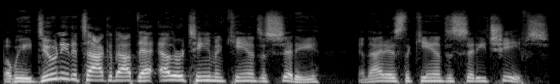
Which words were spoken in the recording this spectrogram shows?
But we do need to talk about that other team in Kansas City – and that is the Kansas City Chiefs.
